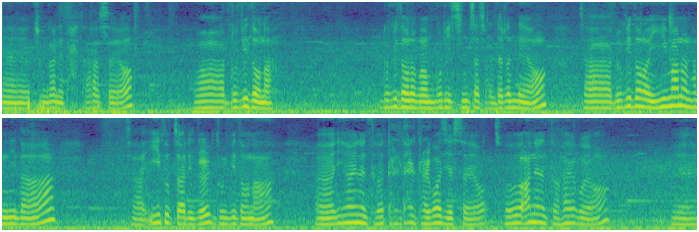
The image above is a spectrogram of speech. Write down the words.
예, 중간에 다 달았어요. 와, 루비도나. 루비도나가 물이 진짜 잘 들었네요. 자, 루비도나 2만원 합니다. 자, 2도짜리를 루비도나. 어, 이 아이는 더 달달 달궈졌어요. 저 안에는 더 하고요. 예,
